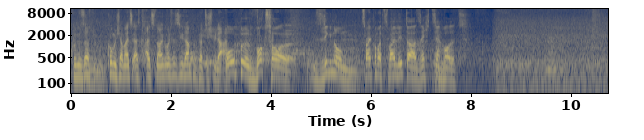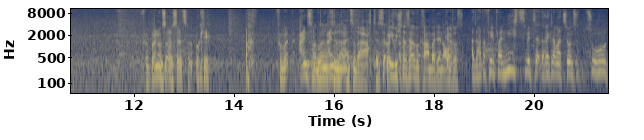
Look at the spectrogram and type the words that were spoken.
Der Kunde sagt, komischerweise als, als neu gemacht ist die Lampe plötzlich wieder an. Opel Vauxhall Signum 2,2 Liter, 16 Volt. Verbrennungsaussetzer, okay. Eins von Verbrennungszylinder 1 oder 8. Das ist ewig dasselbe Kram bei den Genau. Autos. Also hat auf jeden Fall nichts mit der Reklamation zu, zu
